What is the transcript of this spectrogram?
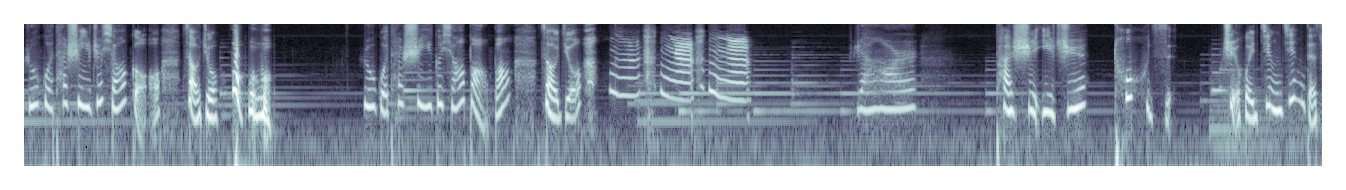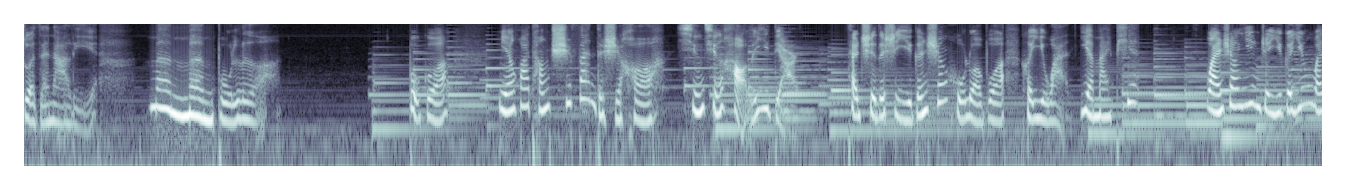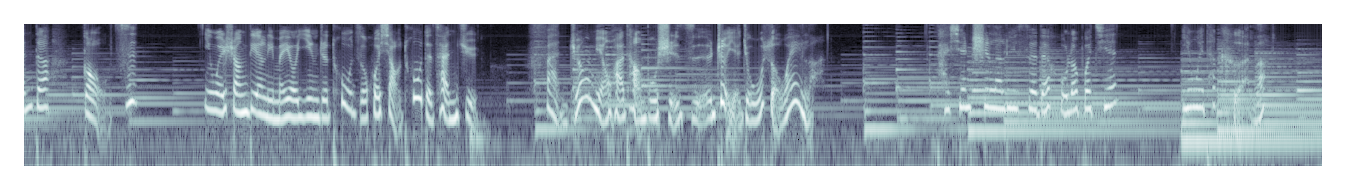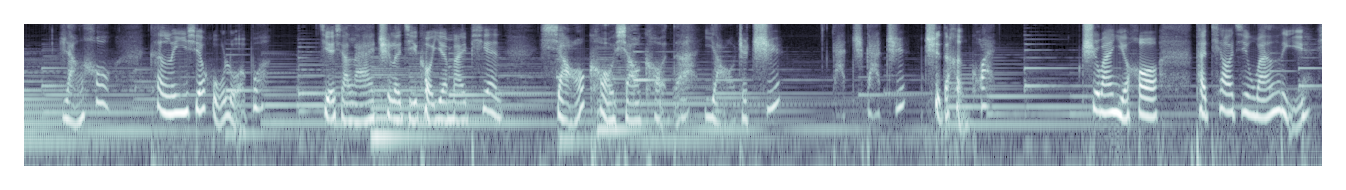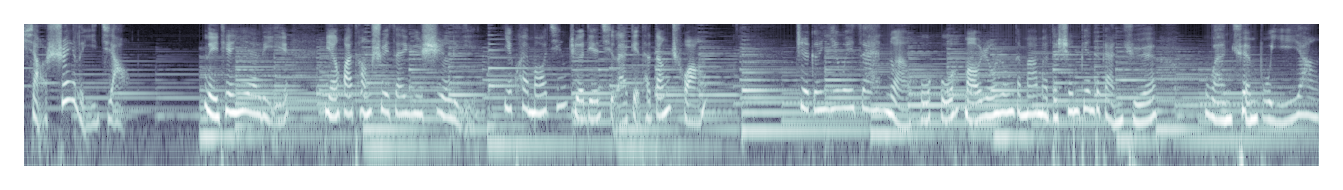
如果它是一只小狗，早就汪汪汪；如果它是一个小宝宝，早就啊啊啊。然而，它是一只兔子，只会静静地坐在那里，闷闷不乐。不过，棉花糖吃饭的时候心情好了一点儿，他吃的是一根生胡萝卜和一碗燕麦片，碗上印着一个英文的“狗”字，因为商店里没有印着兔子或小兔的餐具。反正棉花糖不识字，这也就无所谓了。他先吃了绿色的胡萝卜尖，因为他渴了，然后啃了一些胡萝卜。接下来吃了几口燕麦片，小口小口的咬着吃，嘎吱嘎吱，吃得很快。吃完以后，他跳进碗里，小睡了一觉。那天夜里，棉花糖睡在浴室里，一块毛巾折叠起来给他当床。这跟依偎在暖乎乎、毛茸茸的妈妈的身边的感觉完全不一样。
